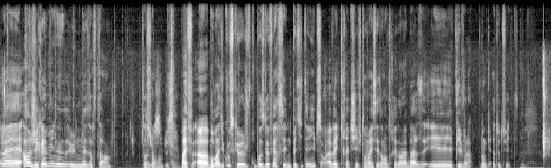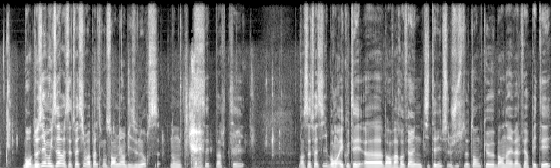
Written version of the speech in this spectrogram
ouais, oh, j'ai quand même une, une Nether Star. hein. Attention. hein. Bref, euh, bon bah du coup ce que je vous propose de faire c'est une petite ellipse avec Redshift on va essayer de rentrer dans la base et puis voilà, donc à tout de suite. Bon deuxième Wither et cette fois-ci on va pas le transformer en bisounours donc c'est parti. Bon cette fois-ci, bon écoutez, euh, bah, on va refaire une petite ellipse juste le temps que bah, on arrive à le faire péter,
